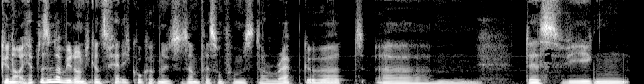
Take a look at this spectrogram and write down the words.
Genau, ich habe das Interview noch nicht ganz fertig geguckt, habe nur die Zusammenfassung von Mr. Rap gehört. Ähm, deswegen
